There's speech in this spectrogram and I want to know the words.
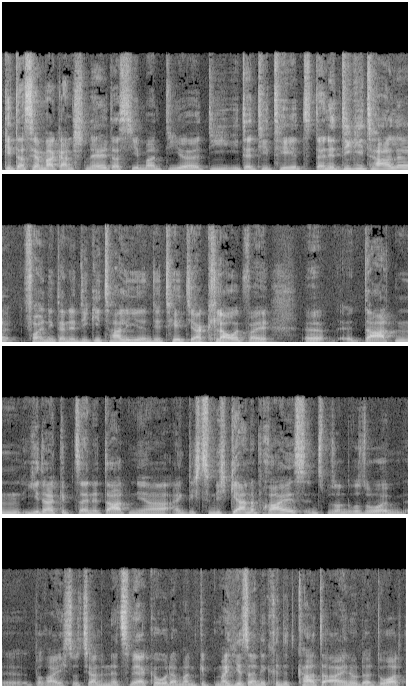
geht das ja mal ganz schnell, dass jemand dir die Identität, deine digitale, vor allen Dingen deine digitale Identität ja klaut, weil äh, Daten, jeder gibt seine Daten ja eigentlich ziemlich gerne preis, insbesondere so im äh, Bereich soziale Netzwerke oder man gibt mal hier seine Kreditkarte ein oder dort.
